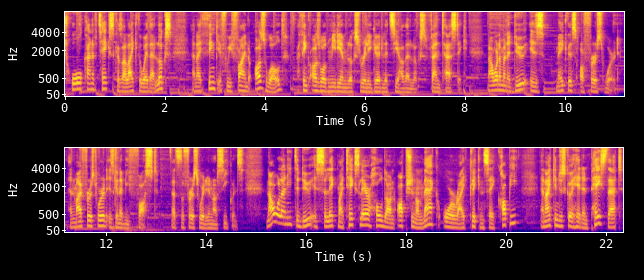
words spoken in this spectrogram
tall kind of text because I like the way that looks. And I think if we find Oswald, I think Oswald Medium looks really good. Let's see how that looks. Fantastic. Now what I'm gonna do is make this our first word. And my first word is gonna be FOST. That's the first word in our sequence. Now all I need to do is select my text layer, hold down Option on Mac or right click and say copy, and I can just go ahead and paste that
